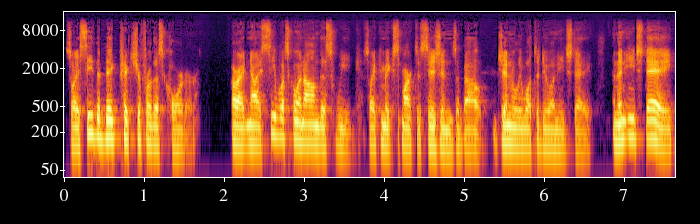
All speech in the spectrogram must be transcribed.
so I see the big picture for this quarter. All right, now I see what's going on this week so I can make smart decisions about generally what to do on each day. And then each day,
